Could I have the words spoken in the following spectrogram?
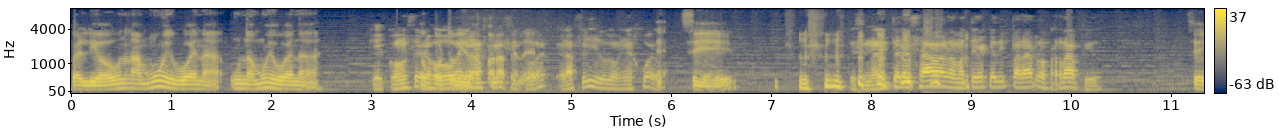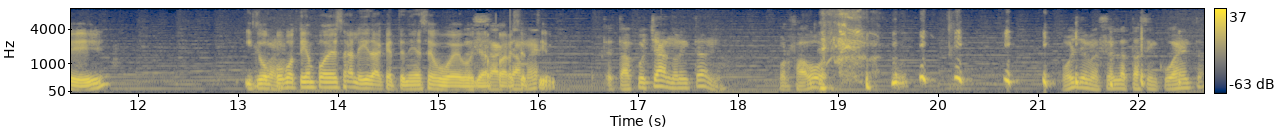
perdió una muy buena, una muy buena, Que conste que el juego Oportunidad venía para físico, tener. ¿eh? Era físico que venía el juego. sí, si no le interesaba, nada más tenía que dispararlo rápido. Sí. Y con Bueno. poco tiempo de salida que tenía ese juego ya para ese tiempo. ¿Te está escuchando Nintendo? Por favor. Oye, me Zelda está a 50.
